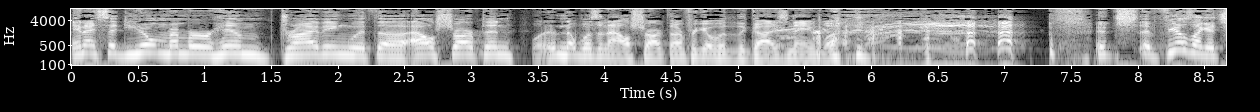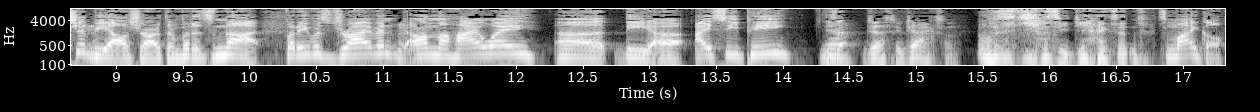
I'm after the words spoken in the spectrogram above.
And I said, you don't remember him driving with uh, Al Sharpton? Well, no, it wasn't Al Sharpton. I forget what the guy's name was. it, it feels like it should be Al Sharpton, but it's not. But he was driving on the highway, uh, the uh, ICP. Yeah, that- Jesse Jackson. was it Jesse Jackson? It's Michael.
